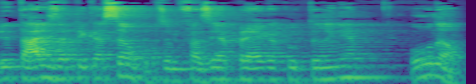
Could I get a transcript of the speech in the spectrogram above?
detalhes da aplicação, como exemplo fazer a prega cutânea ou não.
